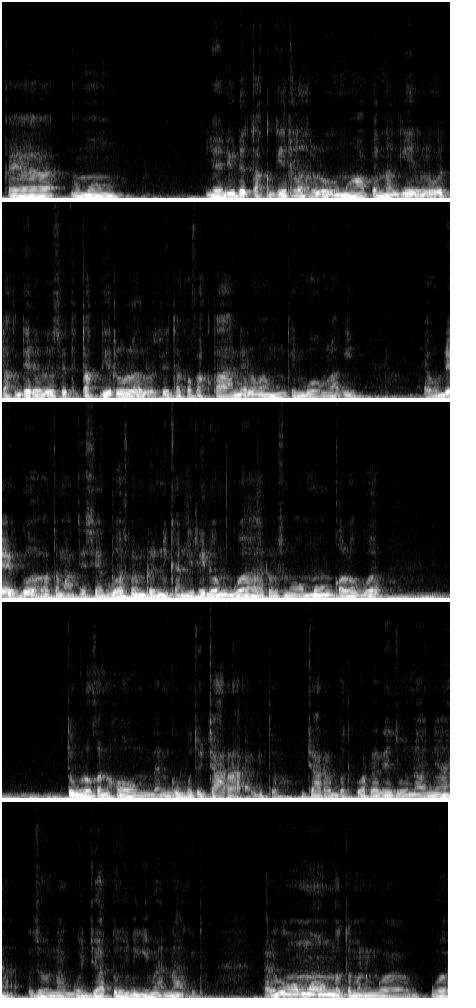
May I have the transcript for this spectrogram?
Kayak ngomong ya ini udah takdir lah lu mau ngapain lagi? Lu takdir ya lu cerita takdir lu lah lu cerita kefaktaannya lu nggak mungkin bohong lagi. Ya udah gue otomatis ya gue harus memberanikan diri dong. Gue harus ngomong kalau gue tuh broken home dan gue butuh cara gitu. Cara buat keluar dari zonanya zona gue jatuh ini gimana gitu. Akhirnya gue ngomong ke teman gue gue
